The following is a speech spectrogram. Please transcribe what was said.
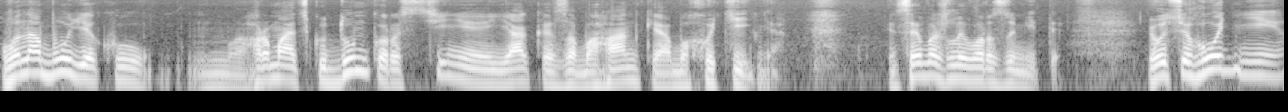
вона будь-яку громадську думку розцінює як забаганки або хотіння. І це важливо розуміти. І от сьогодні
